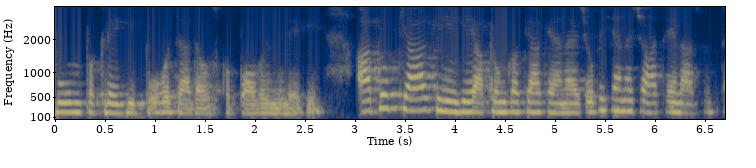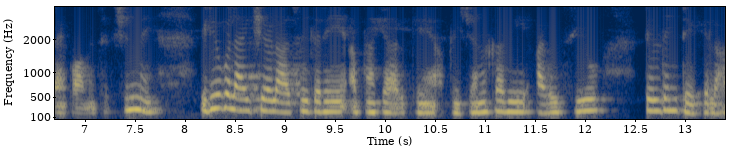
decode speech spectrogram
بوم پکڑے گی، بہت زیادہ اس کو پاور ملے گی۔ آپ لوگ کیا کہیں گے؟ آپ لوگوں کا کیا کہنا ہے؟ جو بھی کہنا چاہتے ہیں لازمی بتائیں کامنٹ سیکشن میں۔ ویڈیو کو لائک شیئر لازمی کریں۔ اپنا خیال رکھیں۔ اپنے چینل کا بھی۔ آئی ول سی یو ٹل دن ٹیک کے لاف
